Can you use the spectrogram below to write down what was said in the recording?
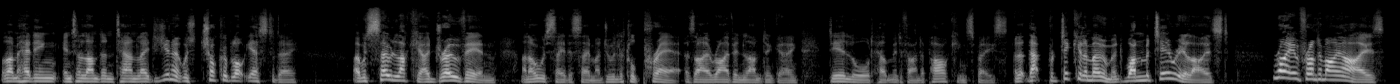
Well, I'm heading into London town late. Did you know it was chock a block yesterday? I was so lucky. I drove in, and I always say the same. I do a little prayer as I arrive in London, going, Dear Lord, help me to find a parking space. And at that particular moment, one materialised right in front of my eyes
